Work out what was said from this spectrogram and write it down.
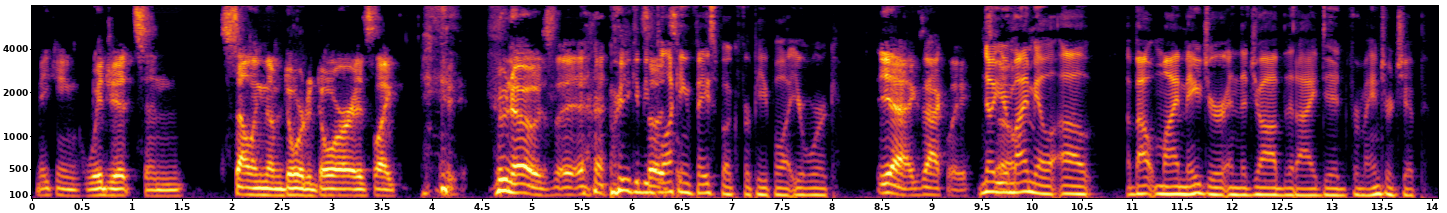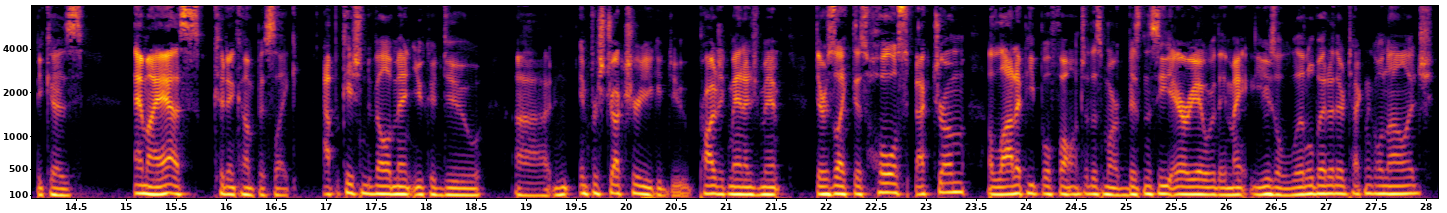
making widgets and selling them door to door. It's like, who knows? or you could be so blocking Facebook for people at your work. Yeah, exactly. No, so. you remind me uh, about my major and the job that I did for my internship because MIS could encompass like application development. You could do uh, infrastructure. You could do project management there's like this whole spectrum. A lot of people fall into this more businessy area where they might use a little bit of their technical knowledge,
